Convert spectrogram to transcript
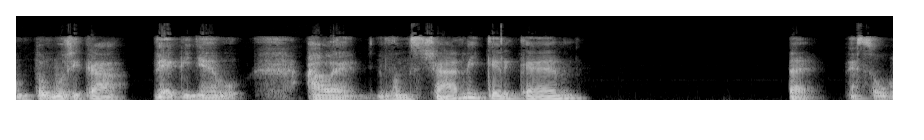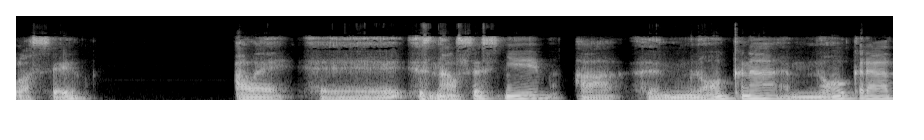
On tomu říká věk gněvu. Ale on s Charlie Kirkem nesouhlasil ale e, znal se s ním a eh, mnohokrát, mnohokrát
